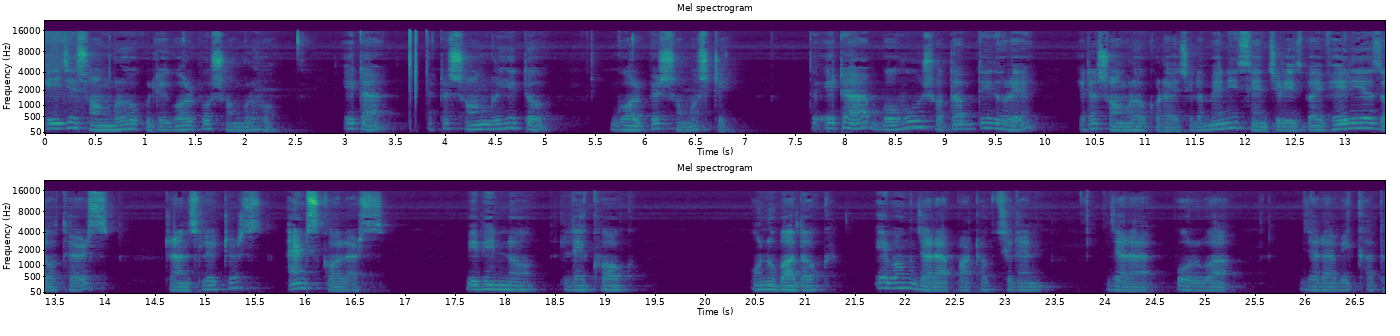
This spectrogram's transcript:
এই যে সংগ্রহগুলি, গল্প সংগ্রহ, এটা একটা সংগৃহীত গল্পের সমষ্টি। তো এটা বহু শতাব্দী ধরে এটা সংগ্রহ করা হয়েছিল। Many centuries by various authors translators and scholars বিভিন্ন লেখক, অনুবাদক এবং যারা পাঠক ছিলেন, যারা পড়ুয়া যারা বিখ্যাত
